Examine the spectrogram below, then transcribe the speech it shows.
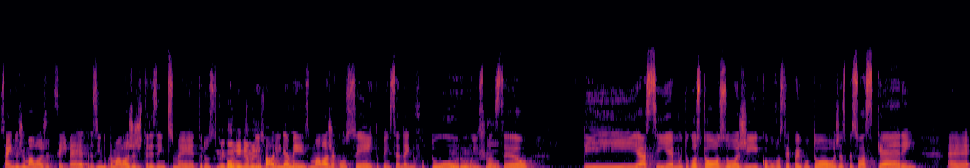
saindo de uma loja de 100 metros, indo para uma loja de 300 metros. Em. Paulínia Em mesmo. Paulínia mesmo. Uma loja conceito, pensando aí no futuro, Uhum, em show. expansão. E, assim, é muito gostoso hoje, como você perguntou, hoje as pessoas querem é,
